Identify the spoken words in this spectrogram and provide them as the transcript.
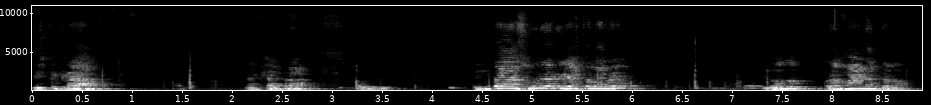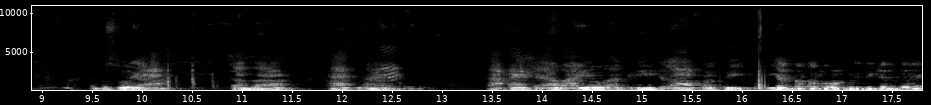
ಇಷ್ಟು ಗ್ರಹ, ನಕ್ಷತ್ರ, ಹೌದು. ಇಂಥ ಸೂರ್ಯರು ಎಷ್ಟು ಅದಾವ್ರಿ ಇದೊಂದು ಬ್ರಹ್ಮಾಂಡ ಅಂತ ನಾವು. ಸೂರ್ಯ, ಚಂದ್ರ, ಆತ್ಮ, ಆಕಾಶ, ವಾಯು, ಅಗ್ನಿ, ಜಲ, ಪೃಥ್ವಿ ಈ ಎಂಟು ತತ್ವಗಳು ಕುಡಿದಿಕ್ಕೆ ಅಂತೇಳಿ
